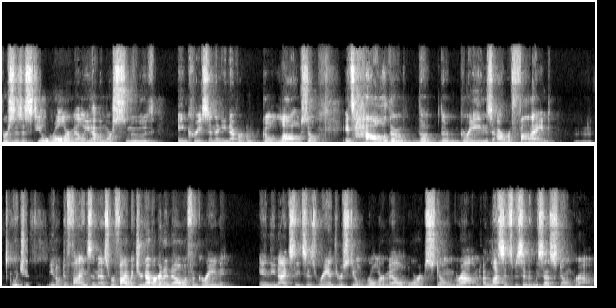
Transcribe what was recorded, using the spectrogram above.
Versus a mm. steel roller mill, you have a more smooth increase, and then you never go low. So it's how the the, the grains are refined. Which is you know defines them as refined but you're never going to know if a grain in the united states is ran through a steel roller mill or stone ground unless it specifically says stone ground.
